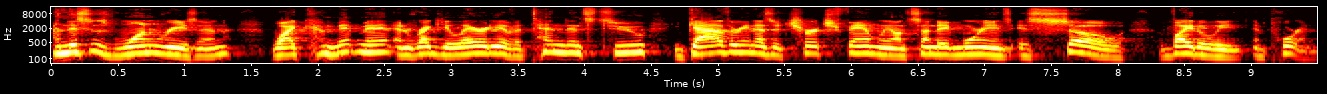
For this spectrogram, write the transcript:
And this is one reason why commitment and regularity of attendance to gathering as a church family on Sunday mornings is so vitally important.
